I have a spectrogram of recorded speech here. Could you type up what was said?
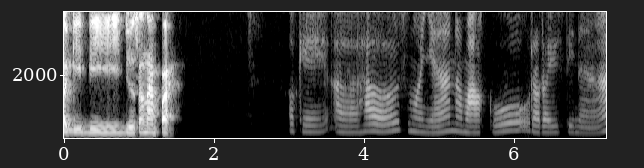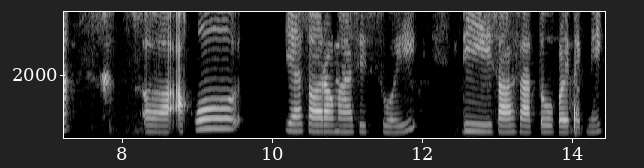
lagi di jurusan apa? Oke, okay, uh, eh, halo semuanya, nama aku Roro Justina. Uh, aku ya seorang mahasiswi di salah satu politeknik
